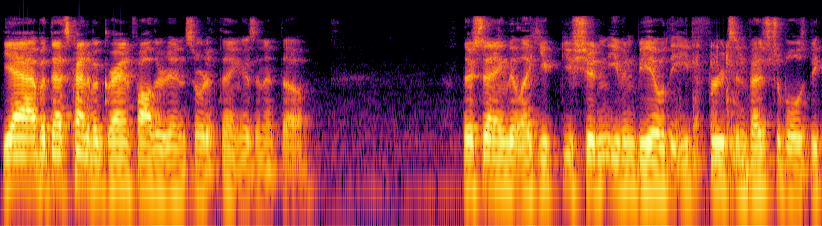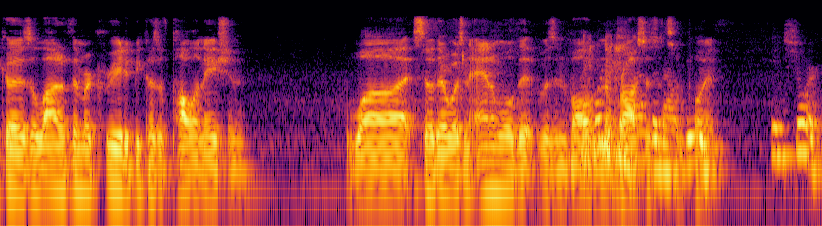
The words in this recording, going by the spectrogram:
Yeah, but that's kind of a grandfathered in sort of thing, isn't it? Though. They're saying that like you you shouldn't even be able to eat fruits and vegetables because a lot of them are created because of pollination. What? So there was an animal that was involved in the What do you process at some about point. Bees? In short,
